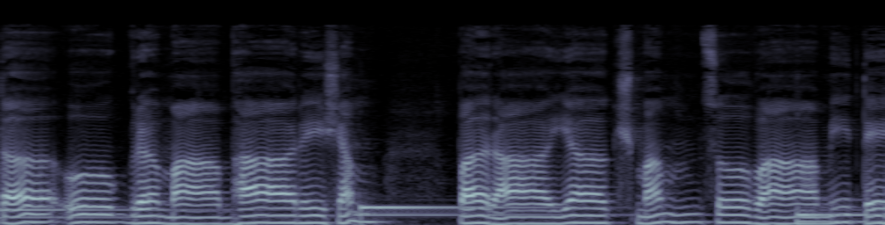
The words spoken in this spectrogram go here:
त उग्रमाभारिशं परायक्ष्मं सुवामि ते।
